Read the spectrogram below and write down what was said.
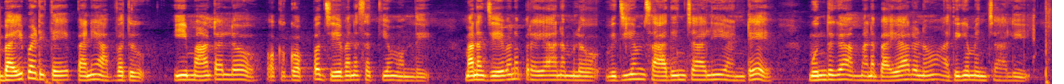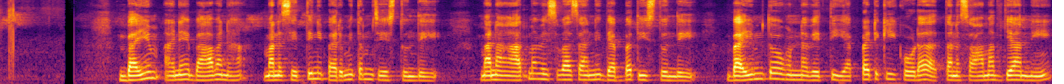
భయపడితే పని అవ్వదు. ఈ మాటల్లో ఒక గొప్ప జీవన సత్యం ఉంది. మన జీవన ప్రయాణంలో విజయం సాధించాలి అంటే ముందుగా మన భయాలను అధిగమించాలి. భయం అనే భావన మన శక్తిని పరిమితం చేస్తుంది. మన ఆత్మవిశ్వాసాన్ని దెబ్బతీస్తుంది. భయంతో ఉన్న వ్యక్తి ఎప్పటికీ కూడా తన సామర్థ్యాన్ని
